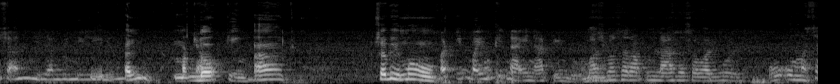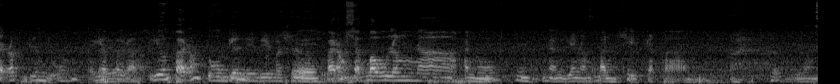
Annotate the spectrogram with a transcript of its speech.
Ko saan nila binili yun. ano, Macdo? Chowking. Ah, sabi mo. Ba't iba yung kinain natin doon? Mas masarap ang lasa sa one mall. Oo, masarap yun doon. Kaya pala, yun parang Yan tubig. hindi Oh. masyado. Parang sabaw lang na ano, nandiyan ng pansit tsaka ano. Yung,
